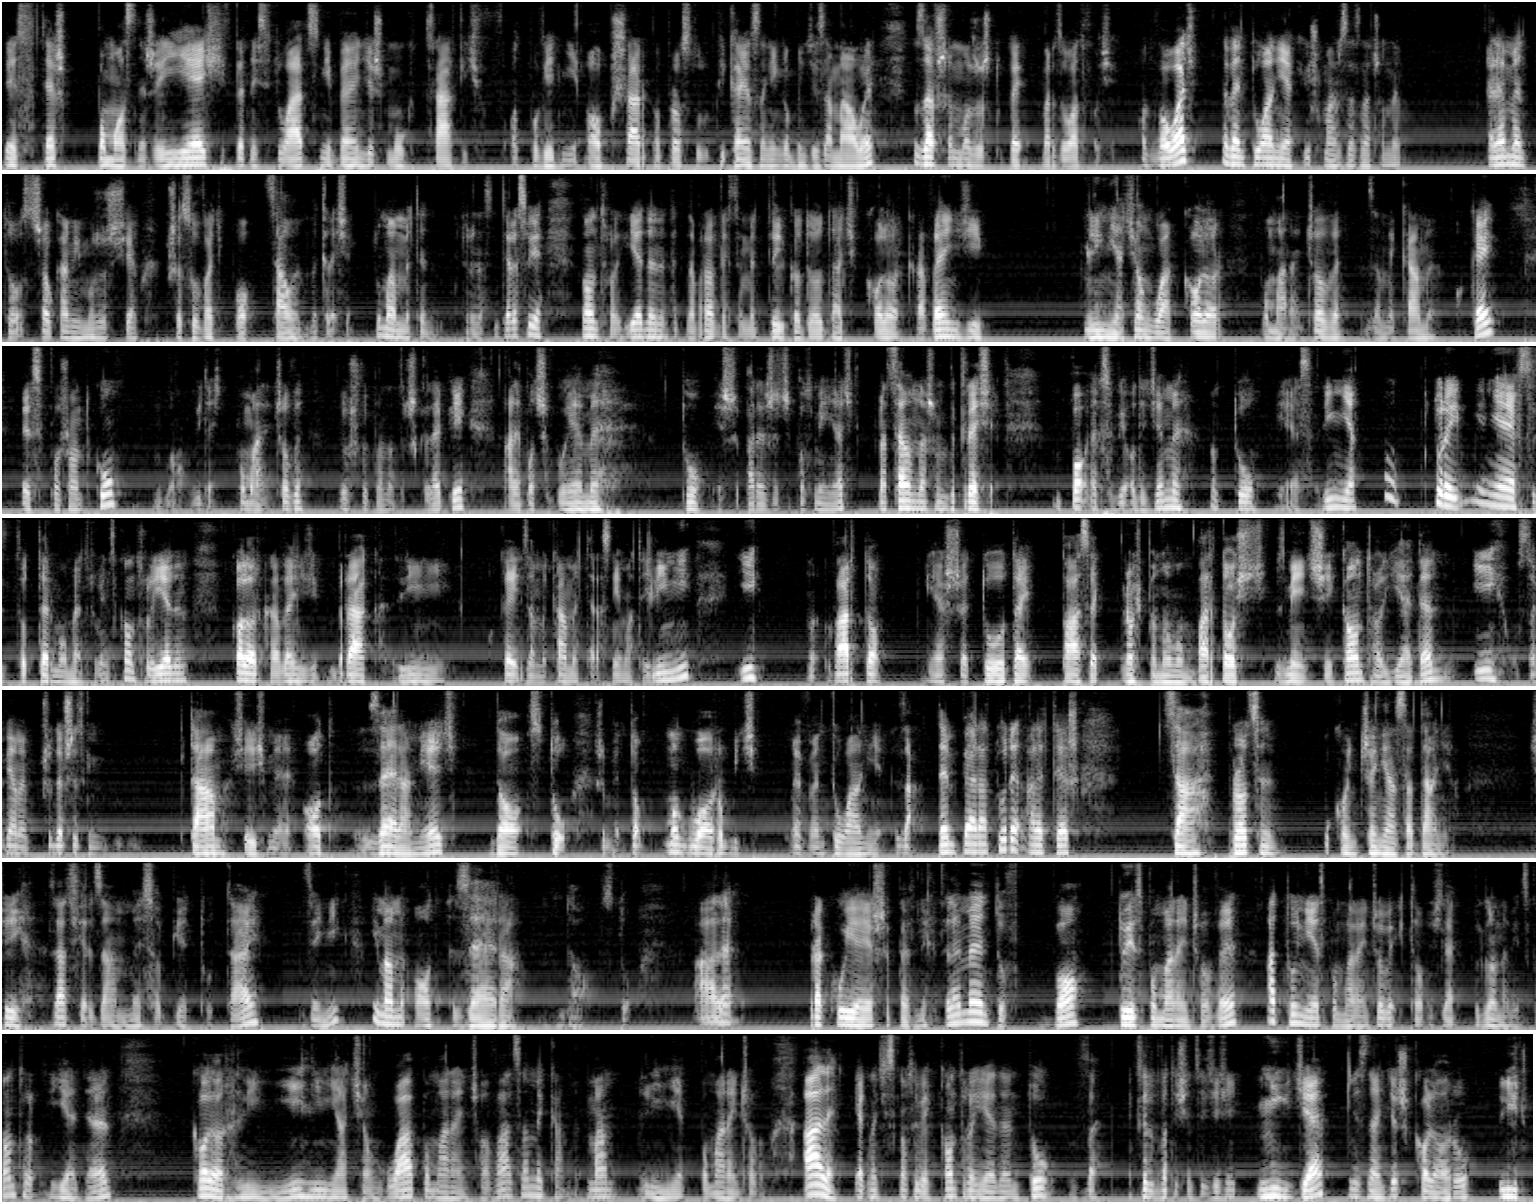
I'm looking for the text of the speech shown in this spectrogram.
jest też pomocne, że jeśli w pewnej sytuacji nie będziesz mógł trafić odpowiedni obszar, po prostu klikając na niego będzie za mały, to zawsze możesz tutaj bardzo łatwo się odwołać. Ewentualnie jak już masz zaznaczony element, to strzałkami możesz się przesuwać po całym wykresie. Tu mamy ten, który nas interesuje. Ctrl 1, tak naprawdę chcemy tylko dodać kolor krawędzi, linia ciągła, kolor pomarańczowy, zamykamy OK. Jest w porządku. No, widać pomarańczowy już wygląda troszkę lepiej, ale potrzebujemy tu jeszcze parę rzeczy pozmieniać na całym naszym wykresie, bo jak sobie odejdziemy, no tu jest linia, no, której nie chcę to termometru, więc Ctrl 1, kolor krawędzi, brak linii, ok, zamykamy, teraz nie ma tej linii i no, warto jeszcze tutaj pasek ośpionową wartość zmienić, czyli Ctrl 1 i ustawiamy przede wszystkim tam chcieliśmy od 0 mieć do 100, żeby to mogło robić ewentualnie za temperaturę, ale też za procent ukończenia zadania. Czyli zatwierdzamy sobie tutaj wynik i mamy od 0 do 100. Ale brakuje jeszcze pewnych elementów, bo tu jest pomarańczowy, a tu nie jest pomarańczowy i to źle wygląda, więc Ctrl 1, kolor linii, linia ciągła, pomarańczowa, zamykamy. Mam linię pomarańczową, ale jak naciskam sobie Ctrl 1, tu w Excel 2010 nigdzie nie znajdziesz koloru liczb.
